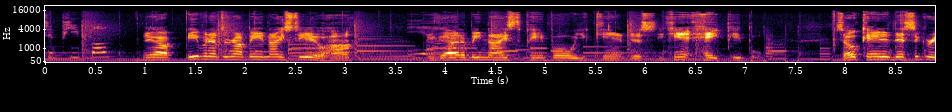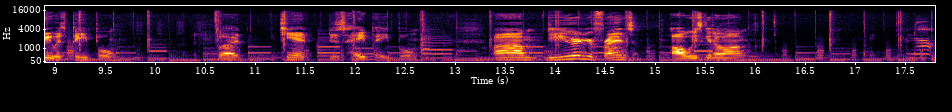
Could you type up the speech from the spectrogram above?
To people. Yeah, even if they're not being nice to you, huh? Yeah. You gotta be nice to people. You can't just you can't hate people. It's okay to disagree with people, but you can't just hate people. Um, do you and your friends always get along? Not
